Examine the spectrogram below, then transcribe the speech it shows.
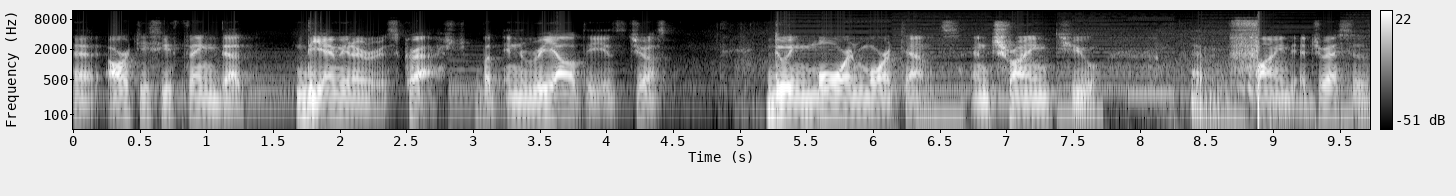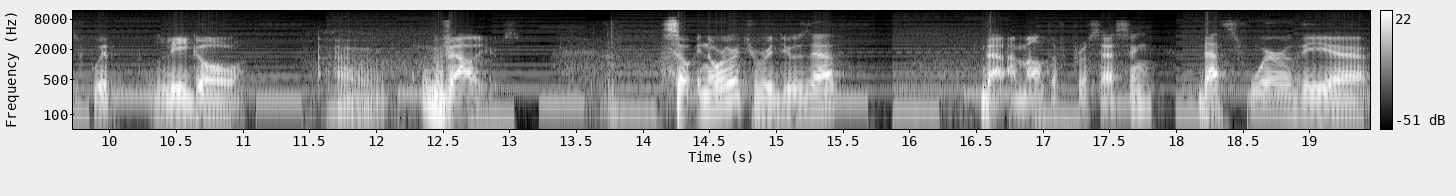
uh, RTC think that the emulator is crashed. But in reality, it's just doing more and more attempts and trying to uh, find addresses with legal uh, values. So in order to reduce that, that amount of processing, that's where the, uh,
